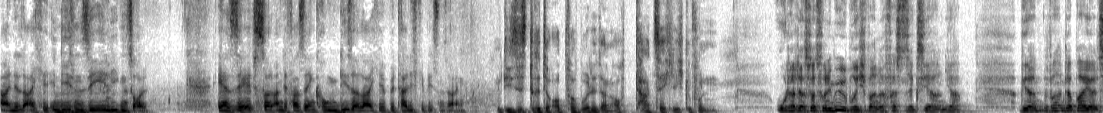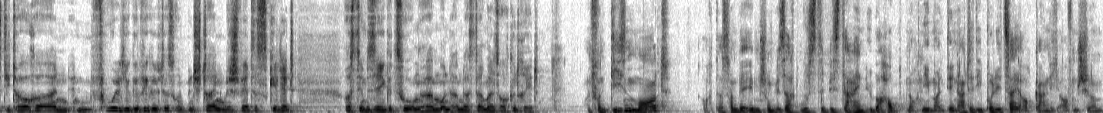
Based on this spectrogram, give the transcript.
eine Leiche in diesem See liegen soll. Er selbst soll an der Versenkung dieser Leiche beteiligt gewesen sein. Und dieses dritte Opfer wurde dann auch tatsächlich gefunden. Oder das, was von ihm übrig war nach fast sechs Jahren, ja. Wir waren dabei, als die Taucher ein in Folie gewickeltes und mit Steinen beschwertes Skelett aus dem See gezogen haben und haben das damals auch gedreht. Und von diesem Mord, auch das haben wir eben schon gesagt, wusste bis dahin überhaupt noch niemand. Den hatte die Polizei auch gar nicht auf dem Schirm,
